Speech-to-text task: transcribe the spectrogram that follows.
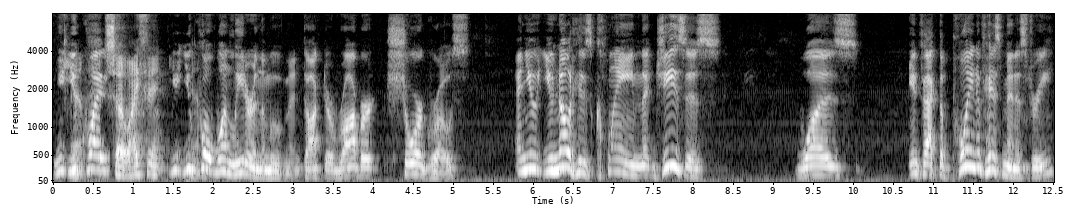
You, you Yeah. quite So I think you, you quote one leader in the movement, Dr. Robert Shore-Goss, and you, you note his claim that Jesus was, in fact, the point of his ministry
